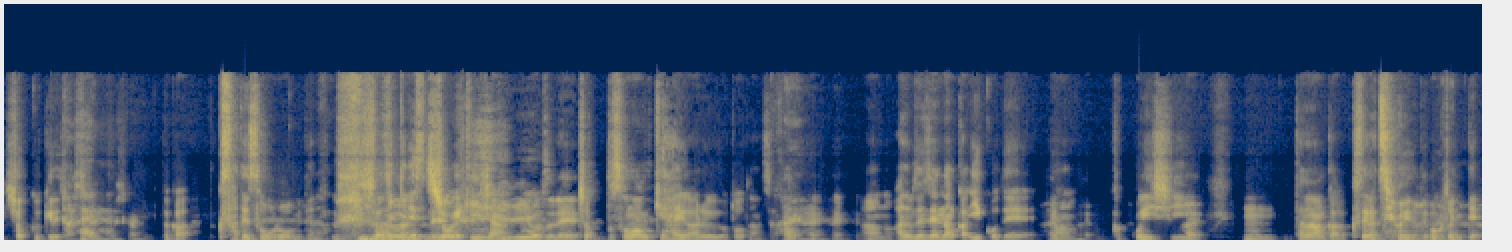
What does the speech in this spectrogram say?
ショック受けるじゃん。確かに確かに。とか、草で候みたいな。衝撃ですね衝撃じゃん。言いますね。ちょっとその気配がある弟なんですよ。はいはいはい。あの、あ、でも全然なんかいい子で、かっこいいし、はいうん。ただなんか癖が強いので、僕と似て。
